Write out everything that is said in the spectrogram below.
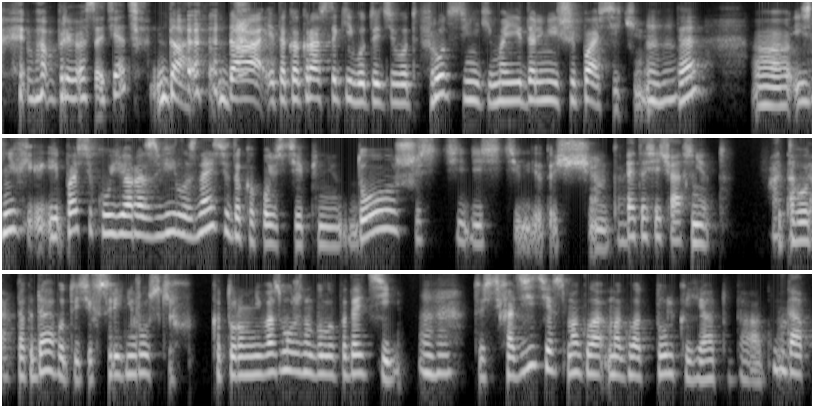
вам привез отец. Да, да, это как раз такие вот эти вот родственники моей дальнейшей пасеки, угу. да. А, из них и пасеку я развила, знаете, до какой степени? До 60 где-то с чем-то. Это сейчас? Нет. А это тогда? вот тогда вот этих среднерусских, к которым невозможно было подойти. Угу. То есть ходить я смогла, могла только я туда. Да,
